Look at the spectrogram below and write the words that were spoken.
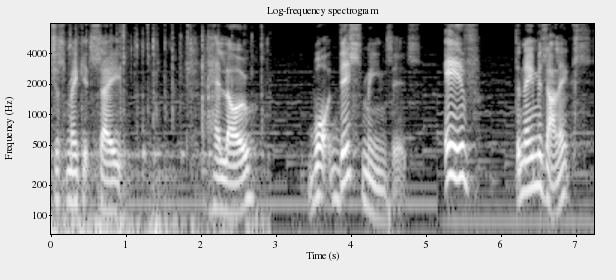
just make it say hello. What this means is, if the name is Alex,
